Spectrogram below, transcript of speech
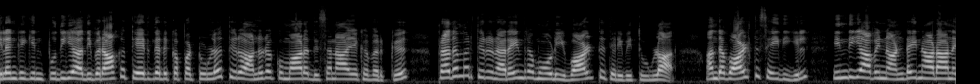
இலங்கையின் புதிய அதிபராக தேர்ந்தெடுக்கப்பட்டுள்ள திரு அனுரகுமார திசநாயகவிற்கு பிரதமர் திரு நரேந்திர மோடி வாழ்த்து தெரிவித்துள்ளார். அந்த வாழ்த்து செய்தியில் இந்தியாவின் அண்டை நாடான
